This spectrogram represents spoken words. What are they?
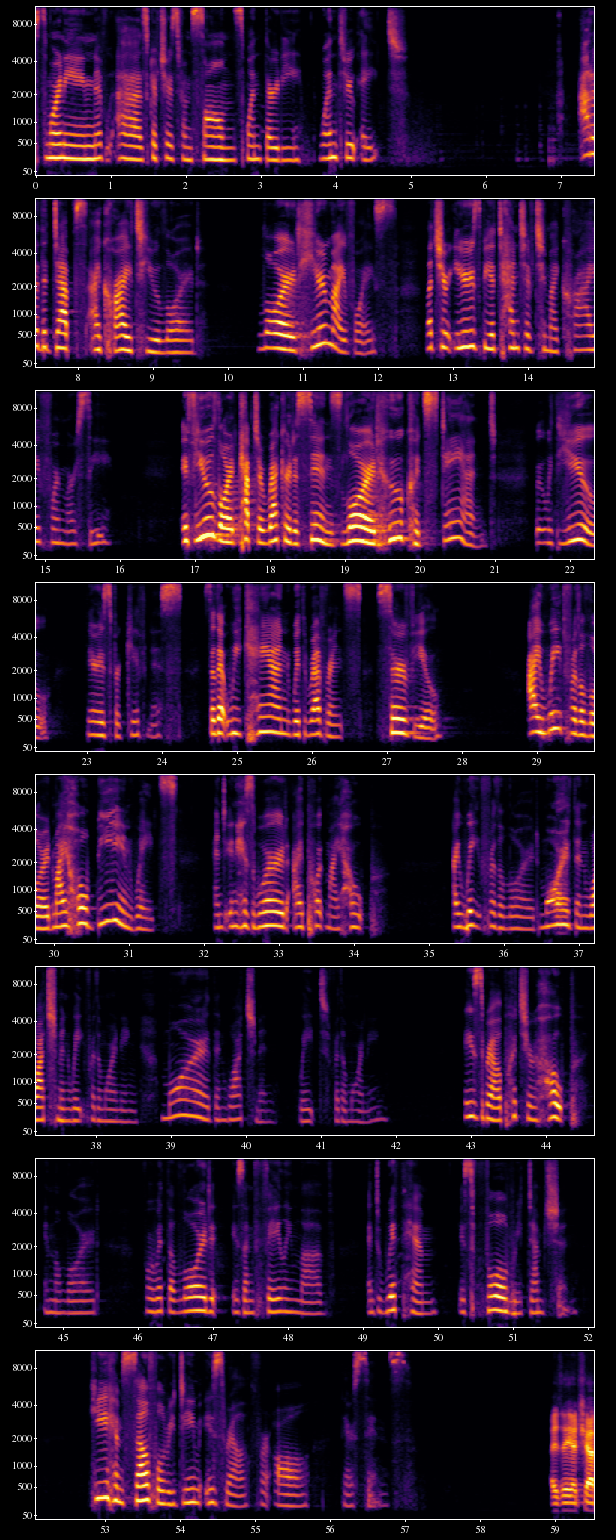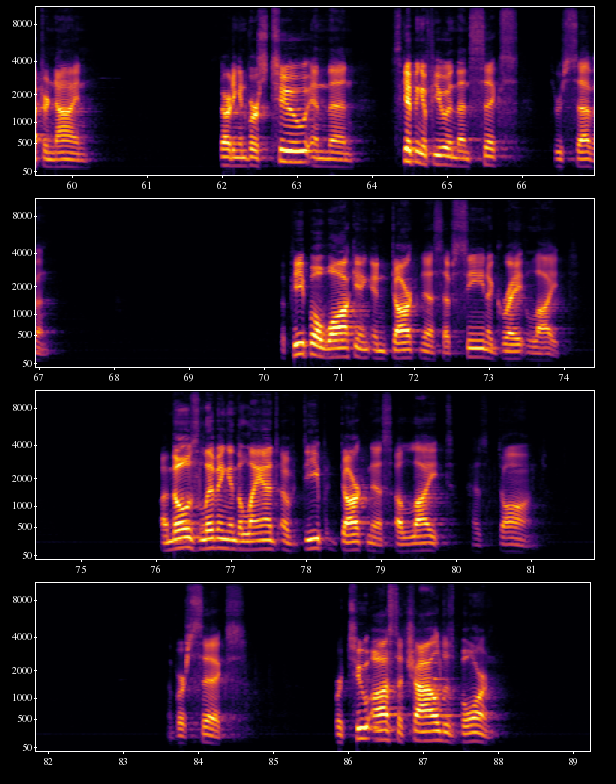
This morning, uh, scriptures from Psalms 130, 1 through 8. Out of the depths I cry to you, Lord. Lord, hear my voice. Let your ears be attentive to my cry for mercy. If you, Lord, kept a record of sins, Lord, who could stand? But with you, there is forgiveness, so that we can, with reverence, serve you. I wait for the Lord, my whole being waits, and in his word I put my hope. I wait for the Lord more than watchmen wait for the morning, more than watchmen wait for the morning. Israel, put your hope in the Lord, for with the Lord is unfailing love, and with him is full redemption. He himself will redeem Israel for all their sins. Isaiah chapter 9, starting in verse 2 and then skipping a few and then 6 through 7. The people walking in darkness have seen a great light. On those living in the land of deep darkness, a light has dawned. Verse 6 For to us a child is born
